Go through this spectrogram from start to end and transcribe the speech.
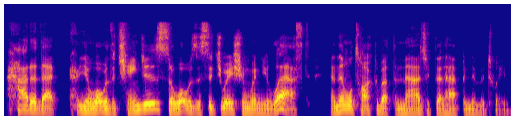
How did that you know what were the changes? So what was the situation when you left? And then we'll talk about the magic that happened in between.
